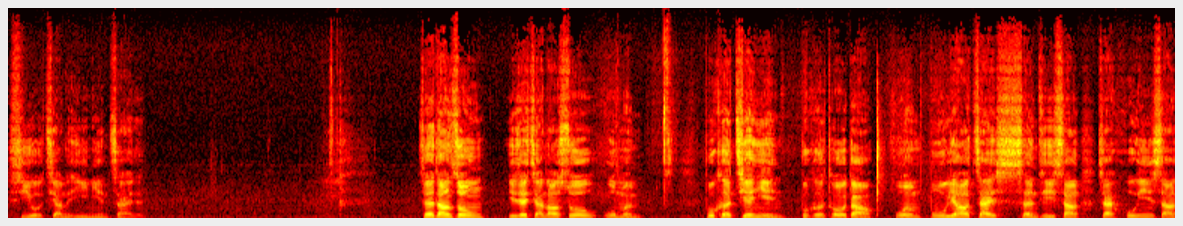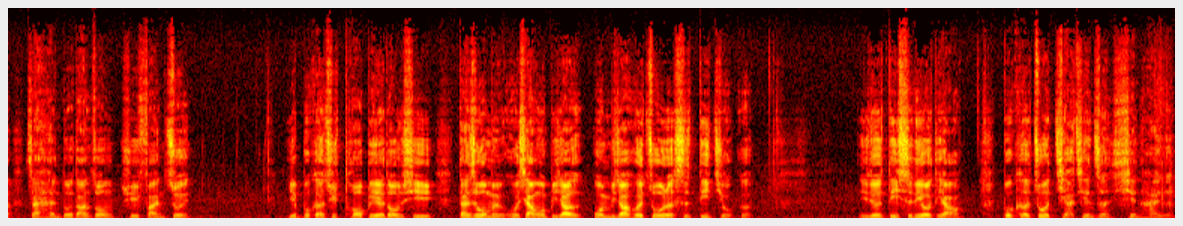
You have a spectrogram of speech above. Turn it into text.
是有这样的意念在的。在当中。也在讲到说，我们不可奸淫，不可偷盗，我们不要在身体上、在婚姻上、在很多当中去犯罪，也不可去偷别的东西。但是我们，我想我比较，我们比较会做的是第九个，也就是第十六条，不可做假见证陷害人。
